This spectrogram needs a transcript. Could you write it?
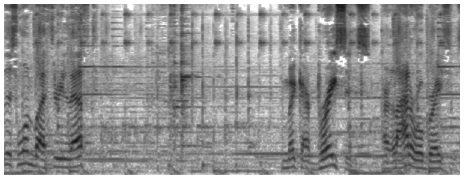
For this one by three left, to make our braces, our lateral braces.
